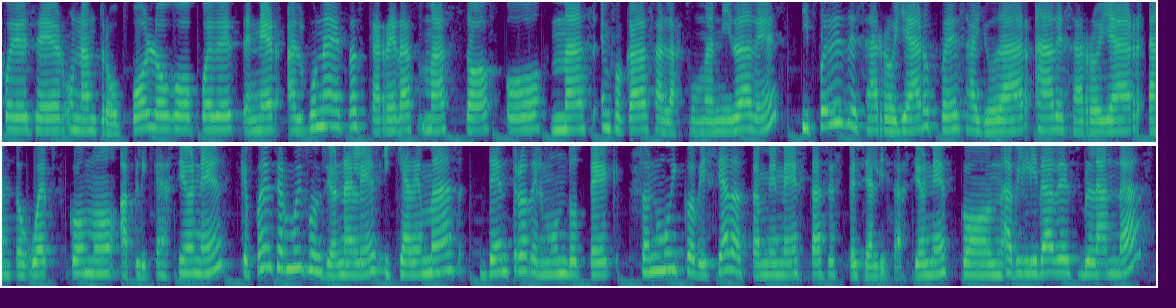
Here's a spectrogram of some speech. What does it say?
puedes ser un antropólogo, puedes tener alguna de estas carreras más soft o más enfocadas a las humanidades y puedes desarrollar o puedes ayudar a desarrollar tanto webs como aplicaciones que pueden ser muy funcionales y que además dentro del mundo tech son muy codiciadas también estas especializaciones con habilidades blandas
